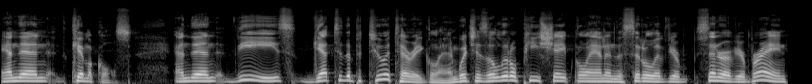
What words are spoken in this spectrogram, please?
and then chemicals. And then these get to the pituitary gland, which is a little pea-shaped gland in the of your center of your brain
